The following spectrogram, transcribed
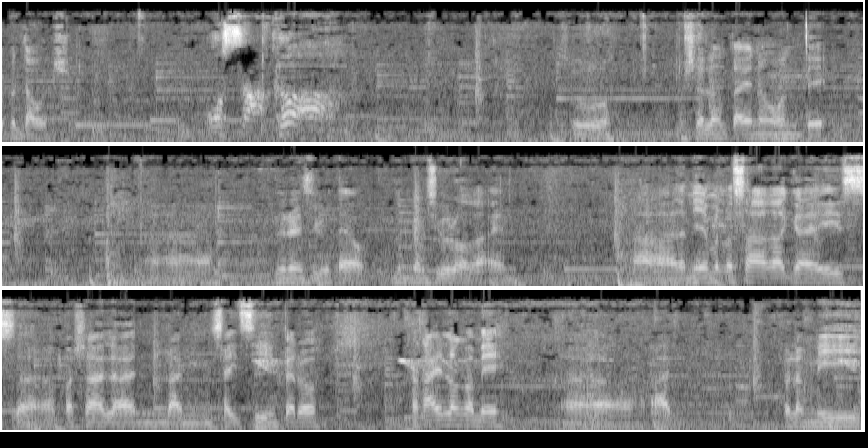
tayo punta, coach? Osaka! So, masya lang tayo ng onte. Ah, doon rin siguro tayo. Doon kami siguro kakain. Ah, alam niyo naman Osaka guys, ah, pasyalan, daming sightseeing. Pero kakain lang kami. Ah, at walang may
